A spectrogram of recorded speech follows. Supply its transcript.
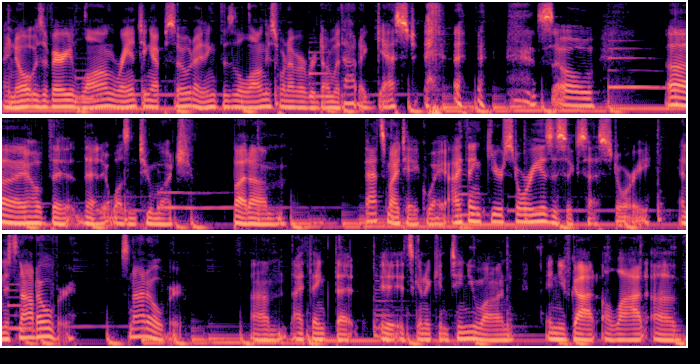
I know it was a very long ranting episode. I think this is the longest one I've ever done without a guest. so uh, I hope that that it wasn't too much, but um, that's my takeaway. I think your story is a success story, and it's not over. It's not over. Um, I think that it's going to continue on, and you've got a lot of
